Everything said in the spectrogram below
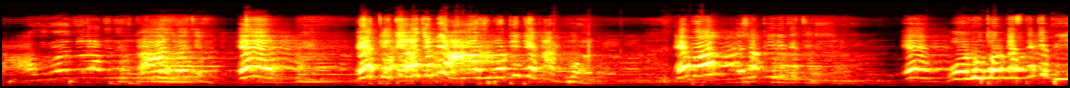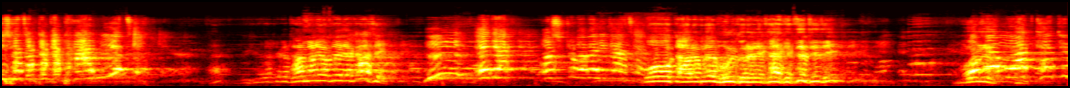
না? কাজ হয়েছে। এ, এ তোকে আজ আমি আজমতি দিয়ে কাটবো। এবার এসব কি লিখেছিস? এ, অনু তোর কাছ থেকে বিশ হাজার টাকা ধার নিয়েছে। ধার মানে ওটা লেখা আছে হুম, এই দেখ, স্পষ্টভাবে লেখা আছে। ও তাহলে বোধহয় ভুল করে লেখা গেছে দিদি ওকে মদ খেয়ে তুই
